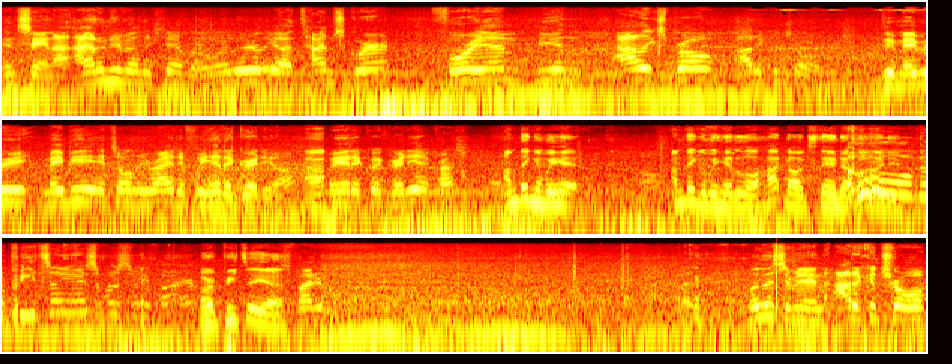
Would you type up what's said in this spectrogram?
insane. I, I don't even understand, bro. We're literally on Times Square, 4 a.m. Me and Alex, bro, out of control. Dude, maybe maybe it's only right if we hit a gritty, huh? Uh, we hit a quick gritty across. I'm thinking we hit. I'm thinking we hit a little hot dog stand up Oh, the pizza you're supposed to be fire. Or pizza, yeah. Spider. but listen, man, out of control,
